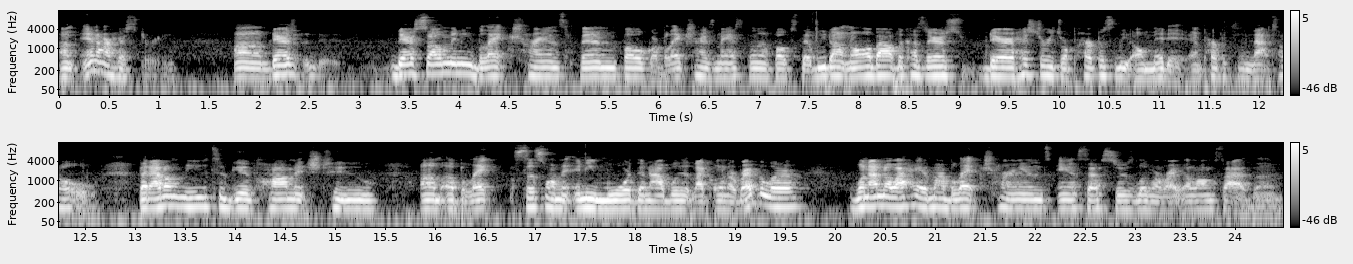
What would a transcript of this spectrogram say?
um, in our history. Um, there's there's so many black trans femme folk or black trans masculine folks that we don't know about because there's their histories were purposely omitted and purposely not told. But I don't need to give homage to um, a black cis woman any more than I would like on a regular when I know I had my black trans ancestors living right alongside them.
